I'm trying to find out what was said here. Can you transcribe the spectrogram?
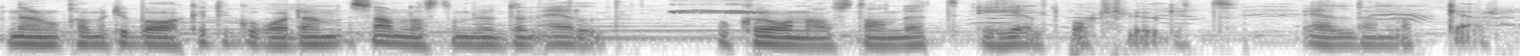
När de kommer tillbaka till gården samlas de runt en eld och coronaavståndet är helt bortfluget. Elden lockar.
